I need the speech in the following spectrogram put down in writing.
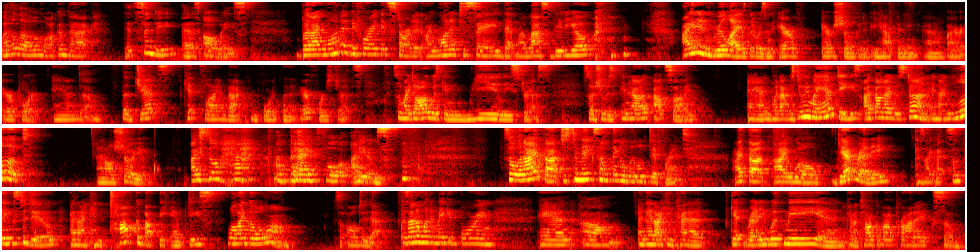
Well, hello and welcome back. It's Cindy, as always. But I wanted, before I get started, I wanted to say that my last video, I didn't realize there was an air, air show going to be happening uh, by our airport. And um, the jets kept flying back and forth, the Air Force jets. So my dog was getting really stressed. So she was in and out outside. And when I was doing my empties, I thought I was done. And I looked and I'll show you. I still have a bag full of items. so what I thought, just to make something a little different, I thought I will get ready because I got some things to do and I can talk about the empties while I go along. So I'll do that because I don't want to make it boring and um, and then I can kind of get ready with me and kind of talk about products. So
